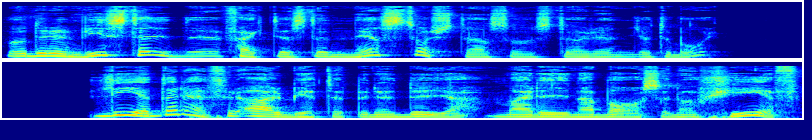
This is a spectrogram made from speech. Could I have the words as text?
Under en viss tid faktiskt den näst största, alltså större än Göteborg. Ledare för arbetet med den nya marina basen och chef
